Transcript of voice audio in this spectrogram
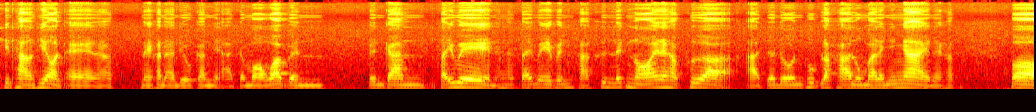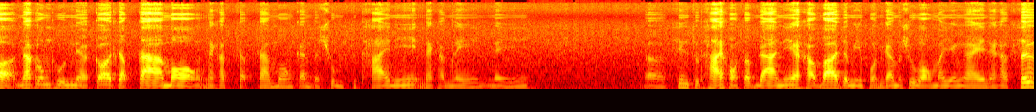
ทิศทางที่อ่อนแอนะครับ ในขณะเดียวกันเนี่ยอาจจะมองว่าเป็นเป็นการไซด์เวย์นะฮะไซด์เวย์เป็นขาขึ้นเล็กน้อยนะครับ เพื่ออาจจะโดนทุบราคาลงมาได้ง่าย ๆ นะครับ ก็นักลงทุนเนี่ยก็จับตามองนะครับ จับตามองการประชุมสุดท้ายนี้นะครับ ในในสิ้นสุดท้ายของสัปดาห์นี้ครับ ว่าจะมีผลการประชุมออกมายังไงนะครับ ซึ่ง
